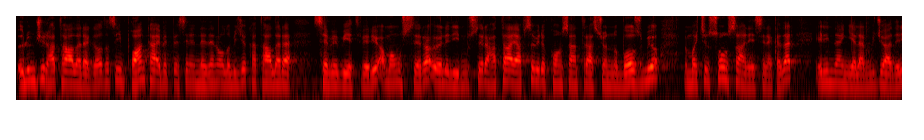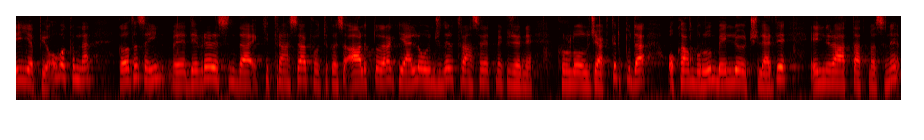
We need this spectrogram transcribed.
ölümcül hatalara, Galatasaray'ın puan kaybetmesine neden olabilecek hatalara sebebiyet veriyor. Ama Mustera öyle değil. Mustera hata yapsa bile konsantrasyonunu bozmuyor ve maçın son saniyesine kadar elinden gelen mücadeleyi yapıyor. O bakımdan Galatasaray'ın e, devre arasındaki transfer politikası ağırlıklı olarak yerli oyuncuları transfer etmek üzerine kurulu olacaktır. Bu da Okan Buruk'un belli ölçülerde elini rahatlatmasını,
